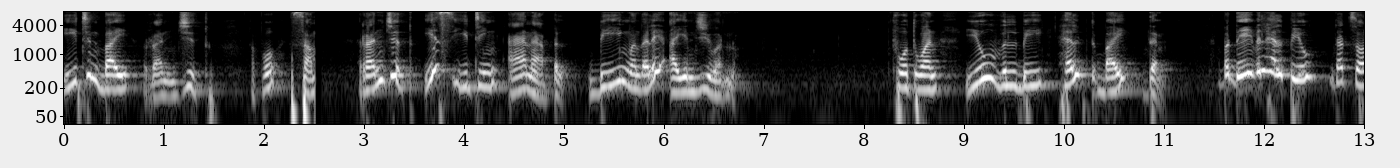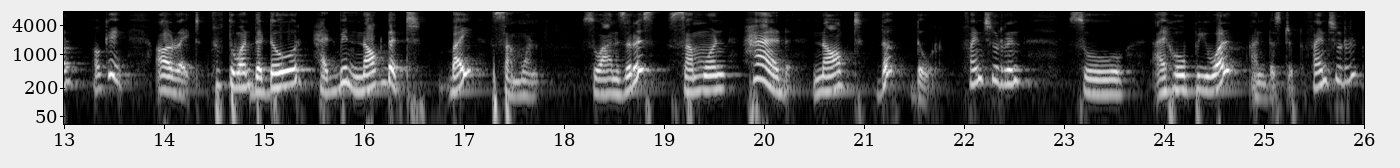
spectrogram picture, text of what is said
eaten by Ranjith അപ്പോൾ some Ranjith is eating an apple being വന്നാലേ ഐ എൻ ജി വരണം fourth one you will be helped by them അപ്പോൾ they will help you that's all okay all right fifth one the door had been knocked at by someone so answer is someone had knocked the door fine children so i hope you all understood. Fine children?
